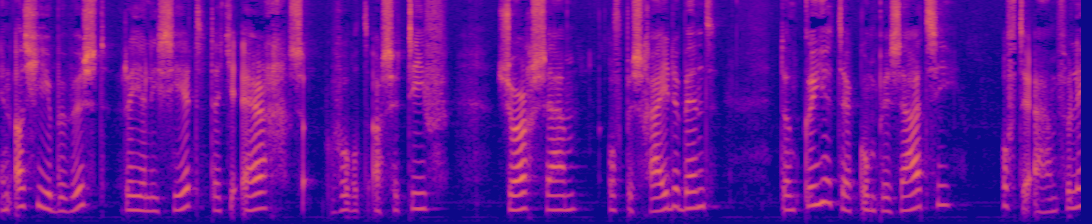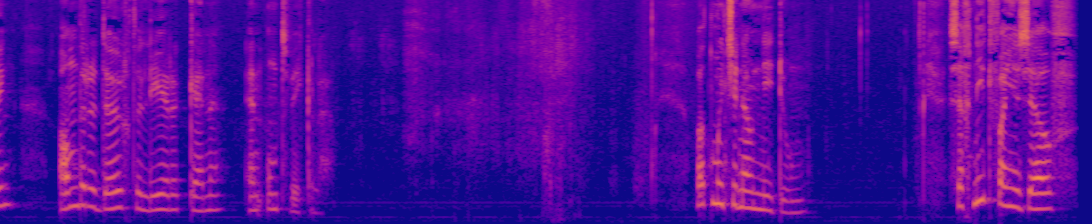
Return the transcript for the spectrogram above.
En als je je bewust realiseert dat je erg, bijvoorbeeld assertief, zorgzaam of bescheiden bent, dan kun je ter compensatie of ter aanvulling andere deugden leren kennen en ontwikkelen. Wat moet je nou niet doen? Zeg niet van jezelf:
